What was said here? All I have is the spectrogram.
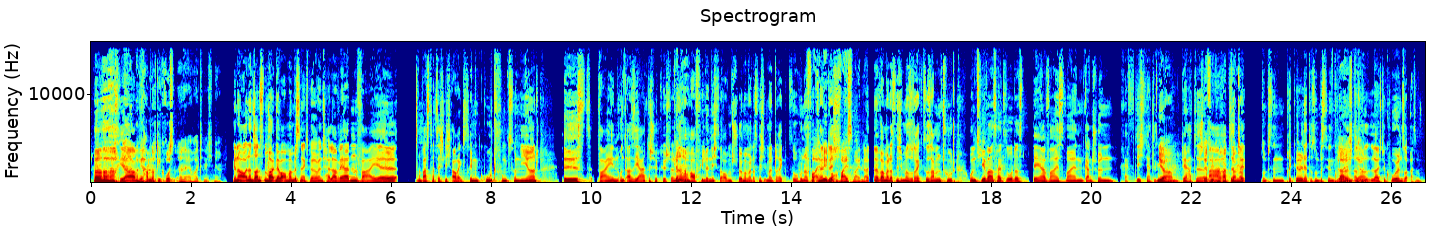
Ach ja. Aber wir haben noch die großen, äh, nee, heute nicht mehr. Genau. Und ansonsten wollten wir aber auch mal ein bisschen experimenteller werden, weil was tatsächlich auch extrem gut funktioniert, ist Wein und asiatische Küche. Ne? Genau. Haben auch viele nicht so auf dem Schirm, weil man das nicht immer direkt so Vor allem eben hundertprozentig auch Weißwein da. ne, weil man das nicht immer so direkt zusammentut. Und hier war es halt so, dass der Weißwein ganz schön kräftig, der hatte, Ja, der hatte, Sehr viel Charakter, hatte ne? so ein bisschen Prickel, der hatte so ein bisschen Kohlen, Leicht, also ja. leichte Kohlensäure, also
